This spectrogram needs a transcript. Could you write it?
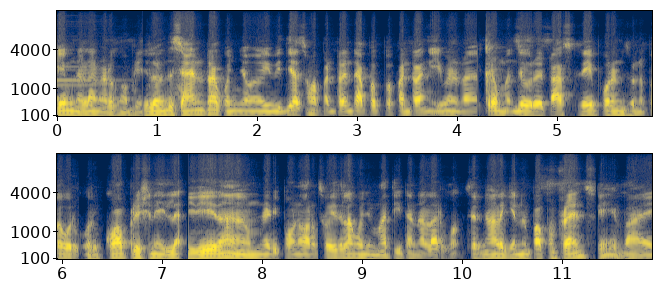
கேம் நல்லா நடக்கும் அப்படி இதில் வந்து சாண்ட்ரா கொஞ்சம் வித்தியாசமாக பண்ணுறேன்ட்டு அப்பப்போ பண்ணுறாங்க ஈவன் விக்ரம் வந்து ஒரு டாஸ்க் செய்ய போகிறேன்னு சொன்னப்போ ஒரு ஒரு கோஆப்ரேஷனே இல்லை. இதே தான் முன்னாடி போன வாரம். ஸோ இதெல்லாம் கொஞ்சம் மாற்றிக்கிட்டா நல்லாயிருக்கும் சரி நாளைக்கு என்னன்னு பார்ப்போம் ஃப்ரெண்ட்ஸ் பாய்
